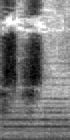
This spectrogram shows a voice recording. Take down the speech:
consciousness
